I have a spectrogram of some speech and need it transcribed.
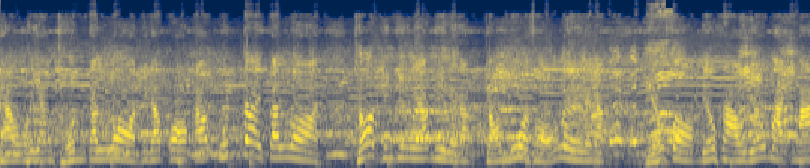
ชาวก็ยังชนตลอดนะครับออกอาวุธได้ตลอด ชอบจริงๆเลยครับนี่เลยครับจอมมั่วสองเลยนะครับ เดี๋ยวตอกเดี๋ยวเข่าเดี๋ยวหมัดมา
